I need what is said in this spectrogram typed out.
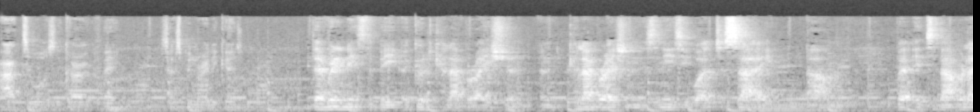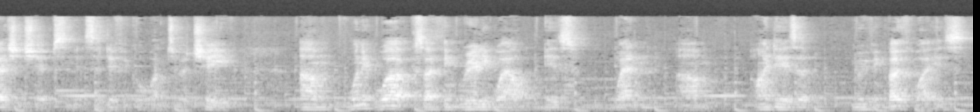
add towards the choreography. So it's been really good. There really needs to be a good collaboration, and collaboration is an easy word to say, um, but it's about relationships and it's a difficult one to achieve. Um, when it works, I think, really well is when um, ideas are moving both ways,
